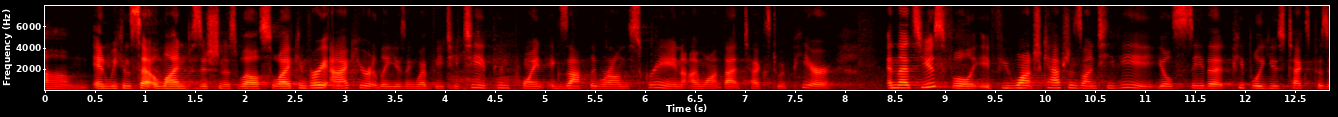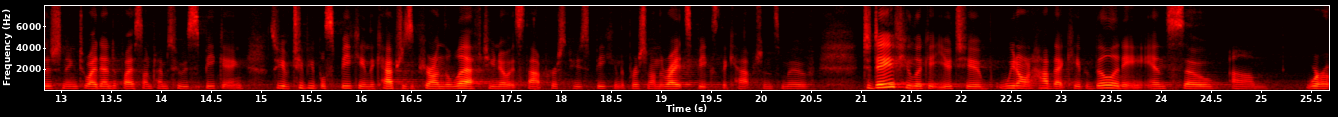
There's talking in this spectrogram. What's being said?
Um, and we can set a line position as well. So I can very accurately, using WebVTT, pinpoint exactly where on the screen I want that text to appear. And that's useful. If you watch captions on TV, you'll see that people use text positioning to identify sometimes who is speaking. So you have two people speaking, the captions appear on the left, you know it's that person who's speaking. The person on the right speaks, the captions move. Today, if you look at YouTube, we don't have that capability. And so um, we're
